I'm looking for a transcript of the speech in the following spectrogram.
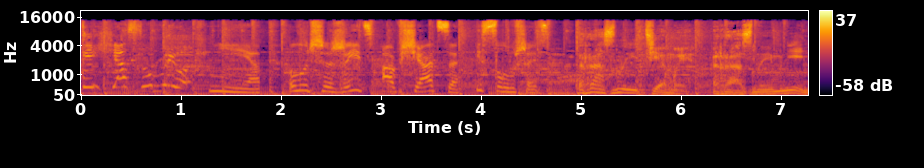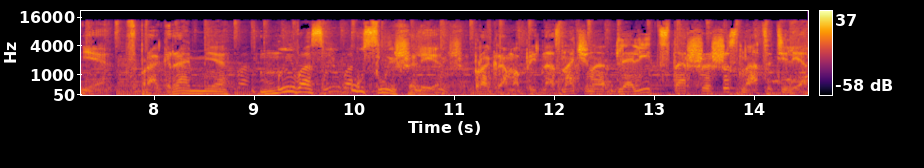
ты сейчас умрешь. Нет, лучше жить, общаться и слушать. Разные темы, разные мнения. В программе «Мы вас услышали». Программа предназначена для лиц старше 16 лет.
